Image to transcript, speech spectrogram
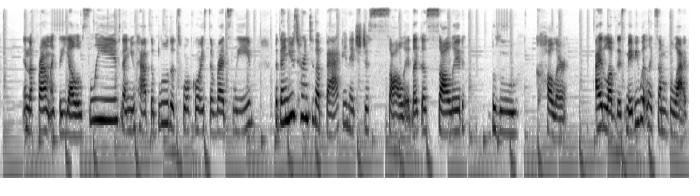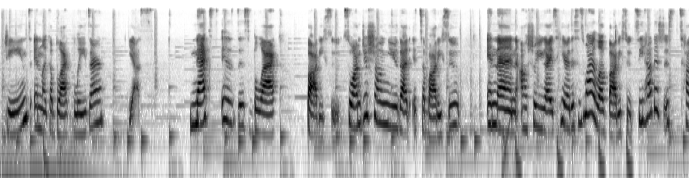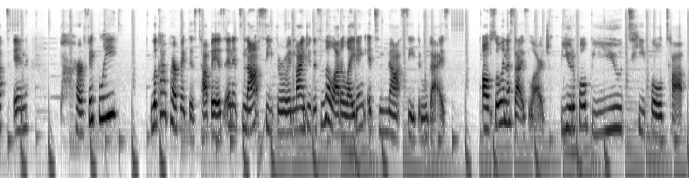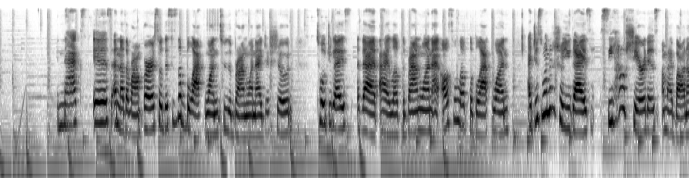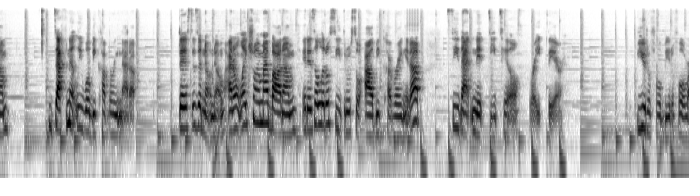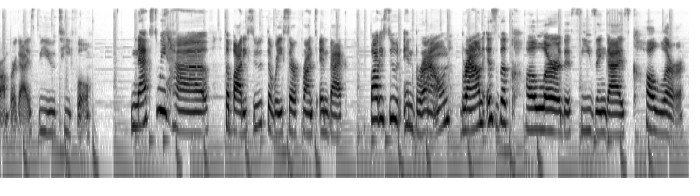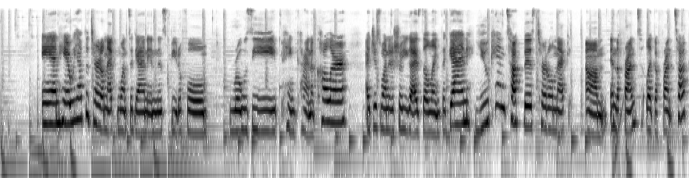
in the front, like the yellow sleeve. Then you have the blue, the turquoise, the red sleeve. But then you turn to the back and it's just solid, like a solid blue color. I love this. Maybe with like some black jeans and like a black blazer. Yes. Next is this black bodysuit. So I'm just showing you that it's a bodysuit. And then I'll show you guys here. This is why I love bodysuits. See how this is tucked in perfectly? Look how perfect this top is. And it's not see-through. And mind you, this is a lot of lighting. It's not see-through, guys. Also in a size large. Beautiful, beautiful top. Next is another romper. So this is the black one to the brown one I just showed told you guys that I love the brown one. I also love the black one. I just wanted to show you guys, see how sheer it is on my bottom? Definitely will be covering that up. This is a no-no. I don't like showing my bottom. It is a little see-through, so I'll be covering it up. See that knit detail right there. Beautiful, beautiful romper, guys. Beautiful. Next, we have the bodysuit, the racer front and back bodysuit in brown. Brown is the color this season, guys. Color. And here we have the turtleneck once again in this beautiful rosy pink kind of color. I just wanted to show you guys the length again. You can tuck this turtleneck um, in the front, like a front tuck.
